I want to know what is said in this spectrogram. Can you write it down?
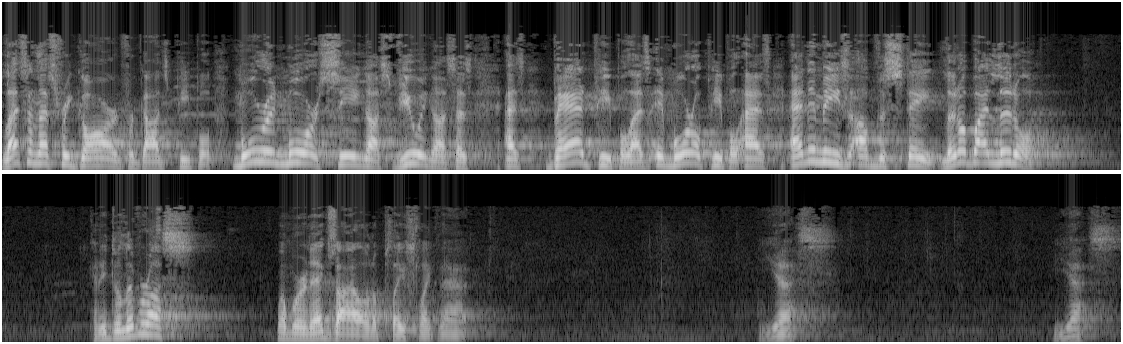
Less and less regard for God's people. More and more seeing us, viewing us as, as bad people, as immoral people, as enemies of the state, little by little. Can He deliver us when we're in exile in a place like that? Yes. Yes,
